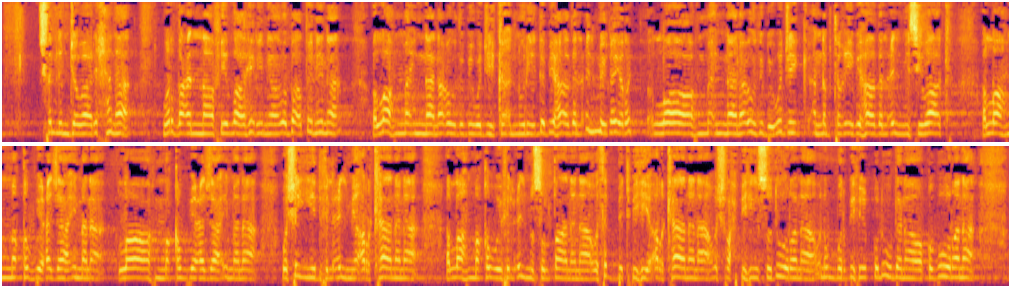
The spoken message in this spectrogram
سلم جوارحنا وارض عنا في ظاهرنا وباطننا. اللهم إنا نعوذ بوجهك أن نريد بهذا العلم غيرك. اللهم إنا نعوذ بوجهك أن نبتغي بهذا العلم سواك. اللهم قو عزائمنا اللهم قو عزائمنا وشيد في العلم أركاننا اللهم قو في العلم سلطاننا وثبت به أركاننا واشرح به صدورنا ونور به قلوبنا وقبورنا.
